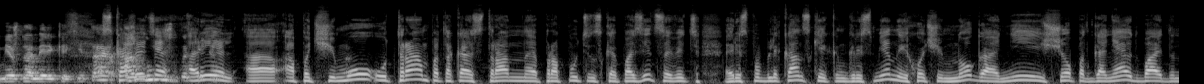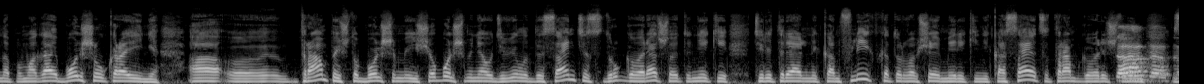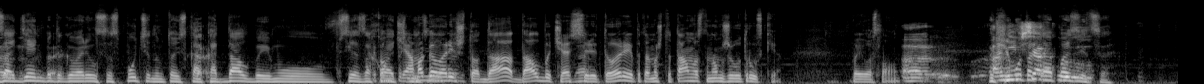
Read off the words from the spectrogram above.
между Америкой и Китаем. А Скажите, а Ариэль, а, а почему у Трампа такая странная пропутинская позиция? Ведь республиканские конгрессмены, их очень много, они еще подгоняют Байдена, помогая больше Украине. А э, Трамп, и что больше, еще больше меня удивило, Десантис, вдруг говорят, что это некий территориальный конфликт, который вообще Америки не касается. Трамп говорит, что да, он да, за да, день да, бы да. договорился с Путиным, то есть как, да. отдал бы ему все захваченные Он прямо территории. говорит, что да, отдал бы часть да. территории Англии, потому что там в основном живут русские, по его словам. А, Почему Они такая всякую, позиция?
